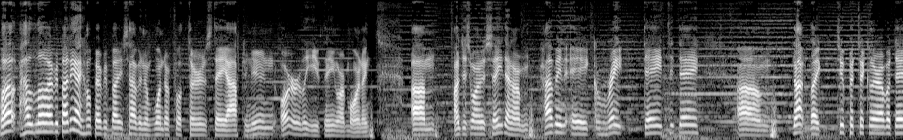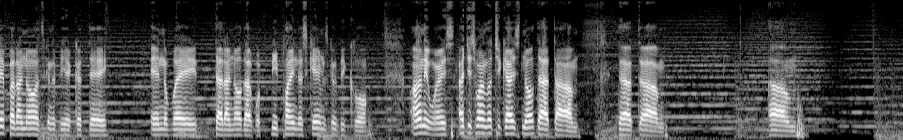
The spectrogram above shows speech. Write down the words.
Well, hello everybody. I hope everybody's having a wonderful Thursday afternoon or early evening or morning. Um, I just want to say that I'm having a great day today. Um, not like too particular of a day, but I know it's going to be a good day in the way that I know that with me playing this game is going to be cool. Anyways, I just want to let you guys know that um, that um, um,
